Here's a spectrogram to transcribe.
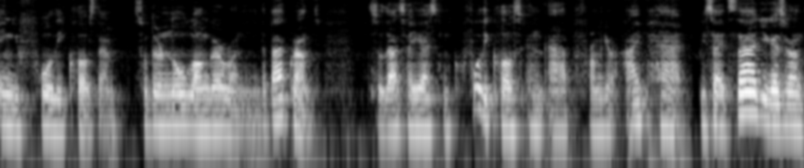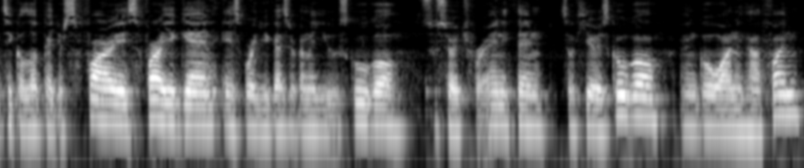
and you fully close them. So they're no longer running in the background. So that's how you guys can fully close an app from your iPad. Besides that, you guys are to take a look at your Safari. Safari again is where you guys are to use Google to search for anything. So here is Google and go on and have fun.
